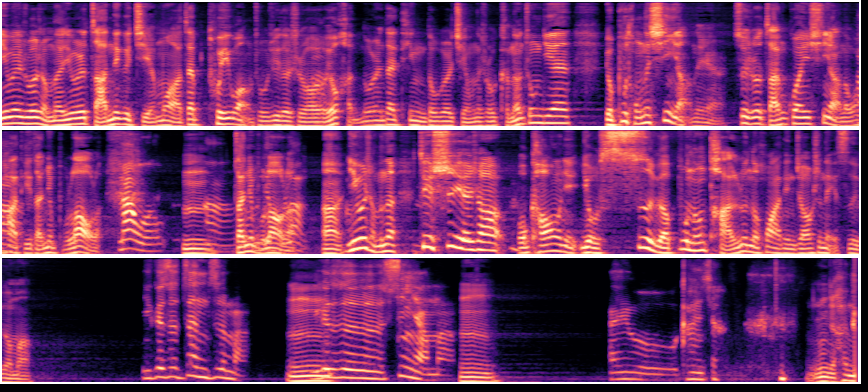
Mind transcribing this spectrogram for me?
因为说什么呢？因为咱那个节目啊，在推广出去的时候，有很多人在听你豆哥节目的时候，可能中间有不同的信仰的人，所以说咱关于信仰的话题，咱就不唠了。那我，嗯，咱就不唠了啊。因为什么呢？这个世界上，我考考你，有四个不能谈论的话题，你知道是哪四个吗？一个是政治嘛，嗯，一个是信仰嘛，嗯，还有我看一下，你还你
